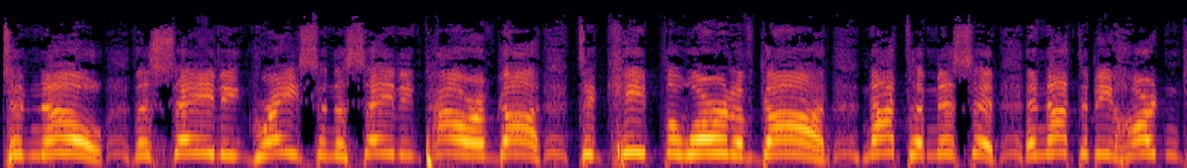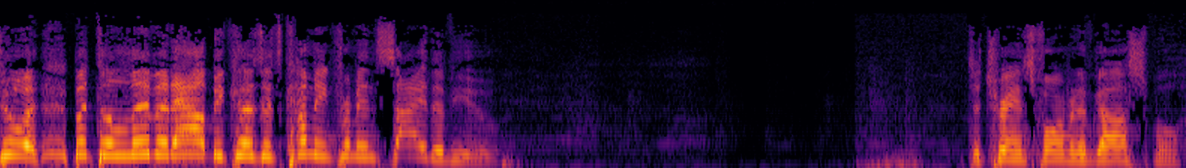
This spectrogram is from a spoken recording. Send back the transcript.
to know the saving grace and the saving power of God, to keep the word of God, not to miss it and not to be hardened to it, but to live it out because it's coming from inside of you. It's a transformative gospel.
